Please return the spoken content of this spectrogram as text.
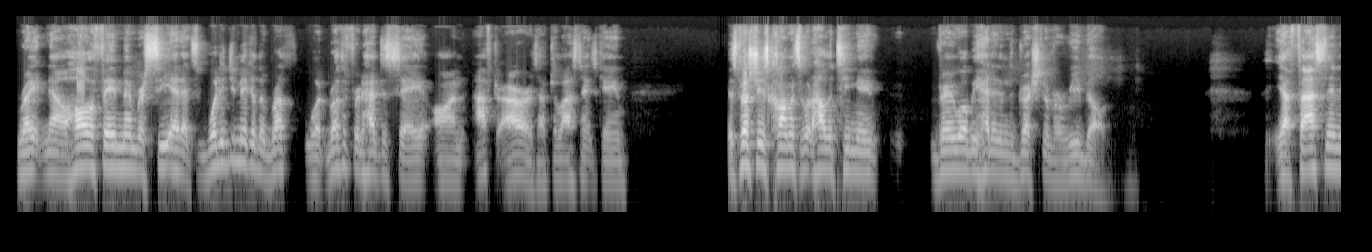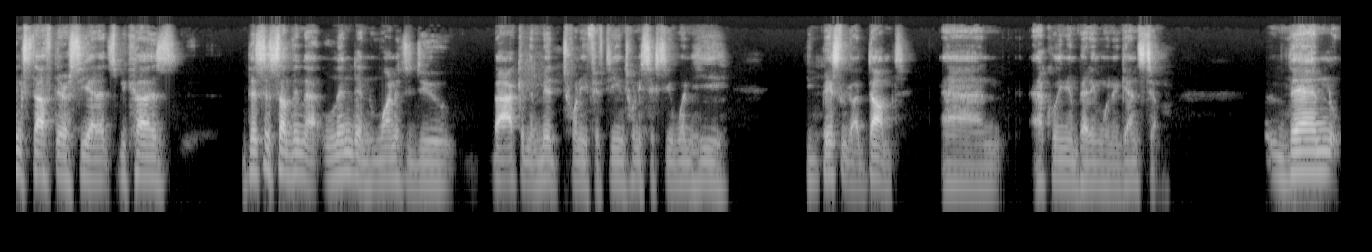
right now. Hall of Fame member C edits. What did you make of the Ruth- what Rutherford had to say on After Hours after last night's game, especially his comments about how the team may very well be headed in the direction of a rebuild? Yeah, fascinating stuff there, C edits, because this is something that Linden wanted to do back in the mid 2015, 2016 when he he basically got dumped and Aquilini Benning went against him. Then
